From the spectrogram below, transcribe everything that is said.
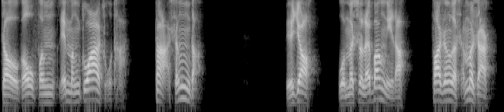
赵高峰连忙抓住他，大声道：“别叫，我们是来帮你的。发生了什么事儿？”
